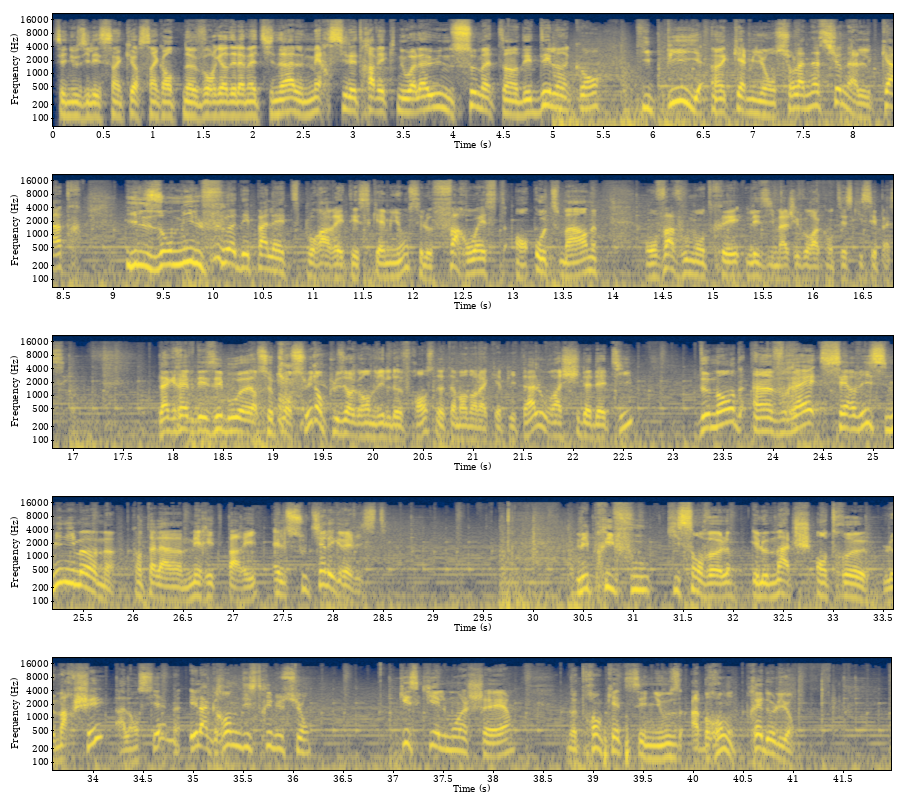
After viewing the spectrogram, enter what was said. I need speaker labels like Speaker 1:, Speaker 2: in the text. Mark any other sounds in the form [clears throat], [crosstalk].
Speaker 1: C'est News, il est 5h59, vous regardez la matinale, merci d'être avec nous à la une ce matin, des délinquants qui pillent un camion sur la Nationale 4. Ils ont mis le feu à des palettes pour arrêter ce camion, c'est le Far West en Haute-Marne. On va vous montrer les images et vous raconter ce qui s'est passé. La grève des éboueurs se poursuit dans plusieurs grandes villes de France, notamment dans la capitale, où Rachida Dati demande un vrai service minimum. Quant à la mairie de Paris, elle soutient les grévistes. Les prix fous qui s'envolent et le match entre le marché à l'ancienne et la grande distribution. Qu'est-ce qui est le moins cher? Notre enquête CNews à Bron, près de Lyon.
